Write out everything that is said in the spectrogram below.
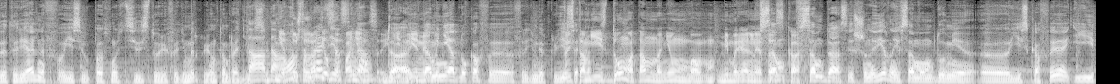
это реально, если вы посмотрите историю Фредди Меркьюри, он там родился. Да, да. Нет, он то, что там родился, родился, понялся. Да, и там не одно кафе Фредди Меркьюри То есть там есть дом, а там на нем мемориальная сам- доска. сам- да, совершенно верно. И в самом доме э, есть кафе, и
